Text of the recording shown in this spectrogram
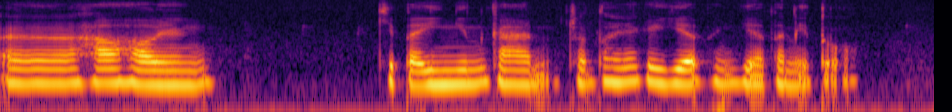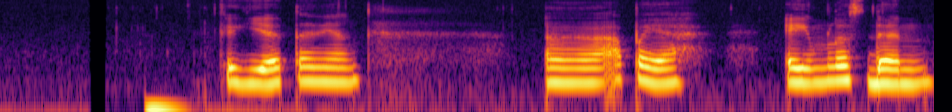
eh, hal-hal yang kita inginkan. Contohnya kegiatan-kegiatan itu. Kegiatan yang uh, apa ya aimless dan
